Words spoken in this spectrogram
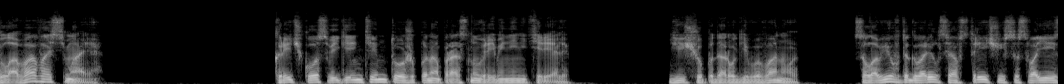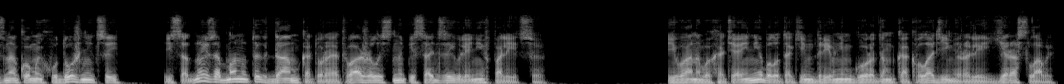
Глава восьмая. Кричко с Викентием тоже понапрасну времени не теряли. Еще по дороге в Иваново Соловьев договорился о встрече со своей знакомой художницей и с одной из обманутых дам, которая отважилась написать заявление в полицию. Иваново, хотя и не было таким древним городом, как Владимир или Ярославль,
